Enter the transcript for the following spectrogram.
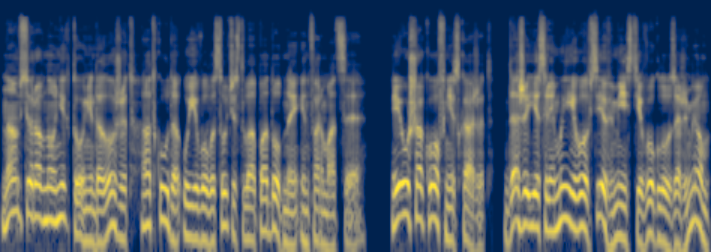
«Нам все равно никто не доложит, откуда у его высочества подобная информация. И Ушаков не скажет, даже если мы его все вместе в углу зажмем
